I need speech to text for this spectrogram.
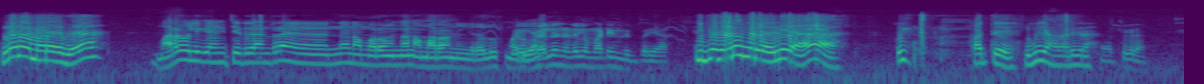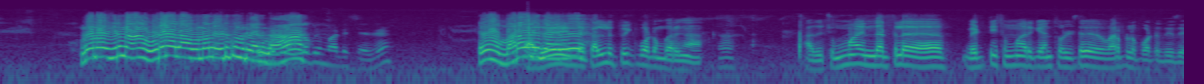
என்னண்ணா மரம் இது? மரவள்ளி கிழங்கு செடிறான்ற என்னண்ணா மரம் என்னண்ணா மரம் நீங்க லூஸ் மாதிரியா கல்லு நடுவுல மாட்டின்னு இருக்கு பாரியா. இப்ப இது எடுக்க போற வெளிய. உய், பாத்து இப்படி ஆளா எடுக்கிறேன். எடுத்துக்கிறேன். என்னண்ணா இருண்ணா ஒரே ஆளா உன்னால எடுக்க முடியாதுண்ணா. உள்ள போய் மாட்டுச்சு அது. ஓ மரவள்ளி கல்லு தூக்கி போட்டோம் பாருங்க. அது சும்மா இந்த இடத்துல வெட்டி சும்மா இருக்கேன்னு சொல்லிட்டு வரப்புல போட்டது இது.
